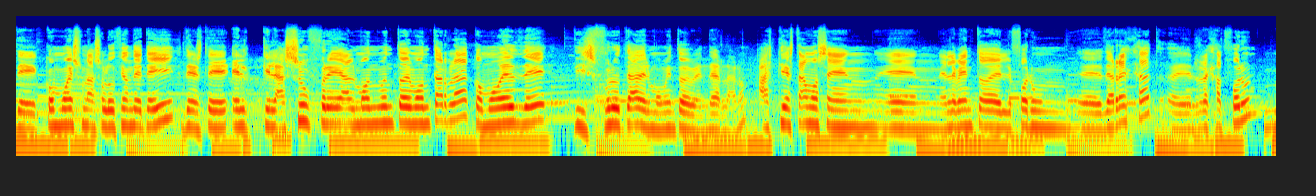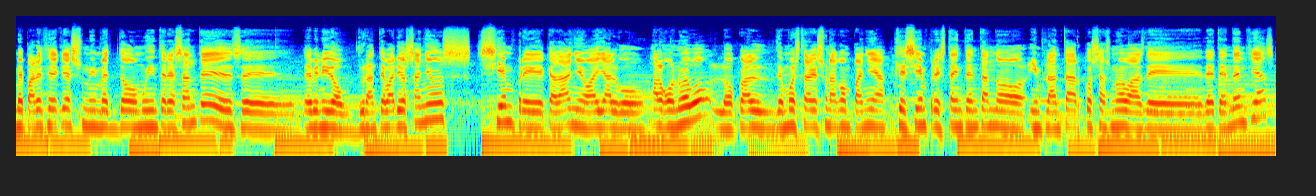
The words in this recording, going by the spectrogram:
de cómo es una solución de TI, desde el que la sufre al momento de montarla como el de disfruta del momento de venderla. ¿no? Aquí estamos en, el evento del Forum eh, de Red Hat, el Red Hat Forum. Me parece que es un evento muy interesante. Eh, he venido durante varios años. Siempre, cada año hay algo, nuevo, lo cual demuestra que es una compañía que siempre está intentando implantar cosas nuevas de tendencias.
